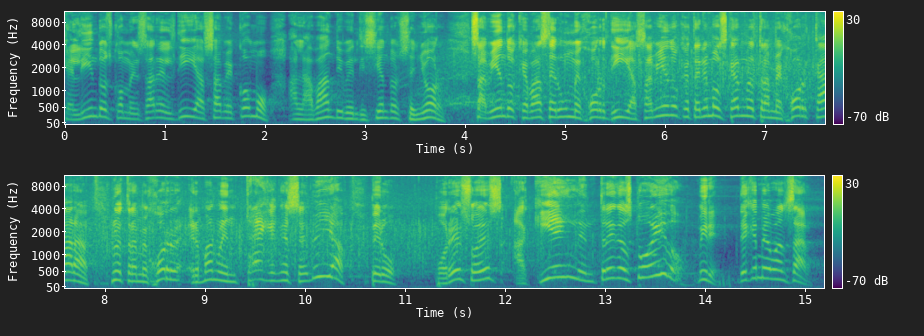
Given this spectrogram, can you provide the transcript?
Qué lindo es comenzar el día, ¿sabe cómo? Alabando y bendiciendo al Señor, sabiendo que va a ser un mejor día, sabiendo que tenemos que dar nuestra mejor cara, nuestra mejor hermano entrega en ese día. Pero por eso es a quién le entregas tu oído. Mire, déjeme avanzar.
